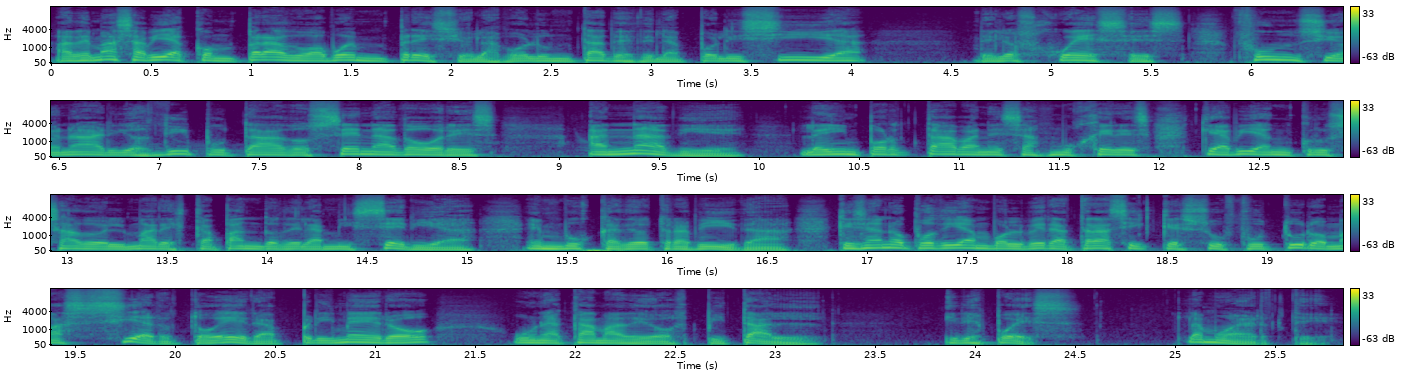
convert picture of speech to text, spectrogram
Además había comprado a buen precio las voluntades de la policía, de los jueces, funcionarios, diputados, senadores. A nadie le importaban esas mujeres que habían cruzado el mar escapando de la miseria en busca de otra vida, que ya no podían volver atrás y que su futuro más cierto era, primero, una cama de hospital y después la muerte.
